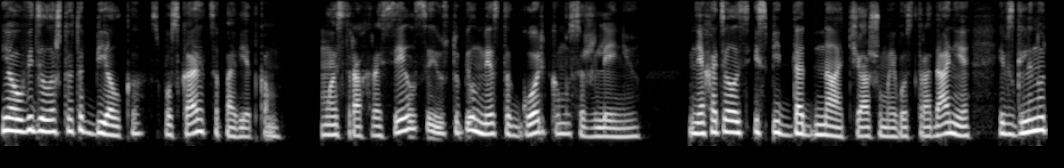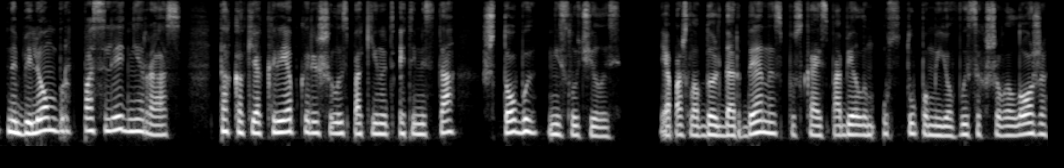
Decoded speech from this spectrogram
я увидела, что это белка спускается по веткам. Мой страх рассеялся и уступил место горькому сожалению. Мне хотелось испить до дна чашу моего страдания и взглянуть на Белёмбр в последний раз, так как я крепко решилась покинуть эти места, что бы ни случилось. Я пошла вдоль Дардены, спускаясь по белым уступам ее высохшего ложа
